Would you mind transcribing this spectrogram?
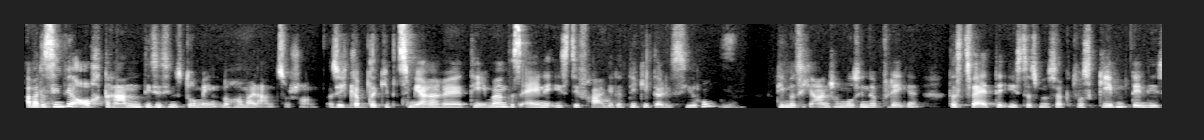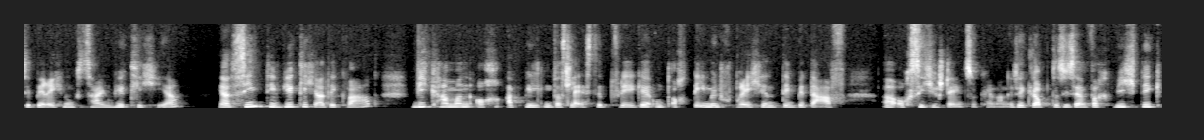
Aber da sind wir auch dran, dieses Instrument noch einmal anzuschauen. Also ich glaube, da gibt es mehrere Themen. Das eine ist die Frage der Digitalisierung. Ja die man sich anschauen muss in der Pflege. Das zweite ist, dass man sagt, was geben denn diese Berechnungszahlen wirklich her? Ja, sind die wirklich adäquat? Wie kann man auch abbilden, was leistet Pflege und auch dementsprechend den Bedarf äh, auch sicherstellen zu können? Also ich glaube, das ist einfach wichtig,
